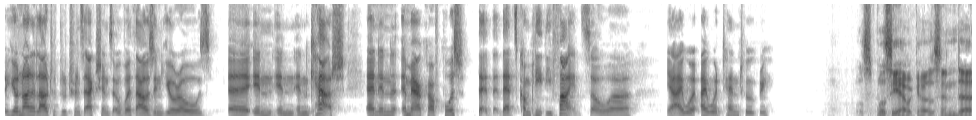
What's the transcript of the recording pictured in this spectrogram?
You're not allowed to do transactions over a thousand euros uh, in in in cash. And in America, of course, that, that's completely fine. So, uh, yeah, I would I would tend to agree. We'll, we'll see how it goes. And uh,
